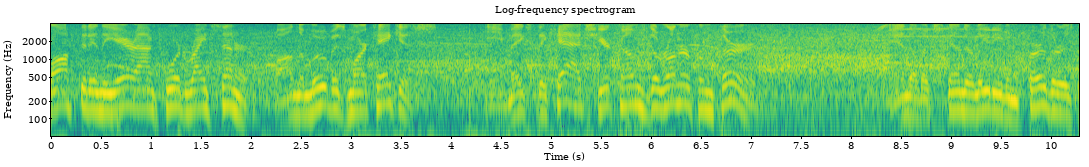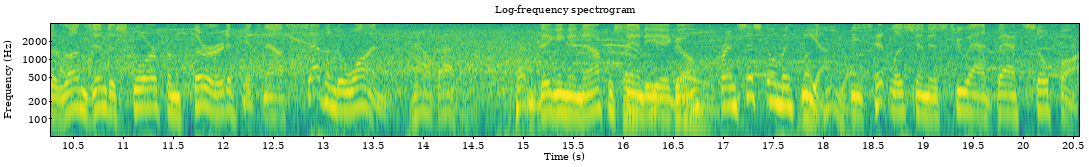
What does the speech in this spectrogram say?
Lofted in the air out toward right center. On the move is Markakis. He makes the catch. Here comes the runner from third. And they'll extend their lead even further as the runs in to score from third. It's now 7 to 1. Now back. Digging in now for San Diego, Francisco Mejia. He's hitless in his two at-bats so far.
